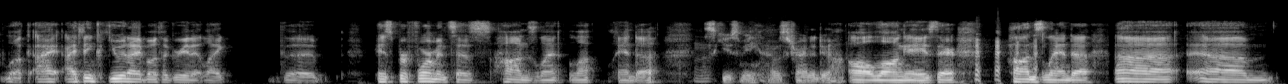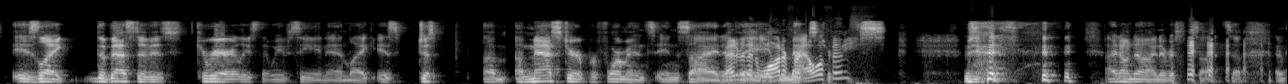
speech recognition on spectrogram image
look, I I think you and I both agree that like the his performance as Hans Landa, mm-hmm. excuse me, I was trying to do all long A's there. Hans Landa uh, um, is like the best of his career, at least that we've seen, and like is just a, a master performance inside. Better than Water for Elephants. I don't know. I never saw it, so I,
